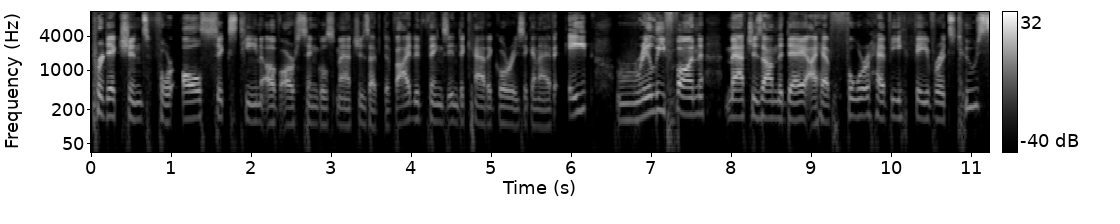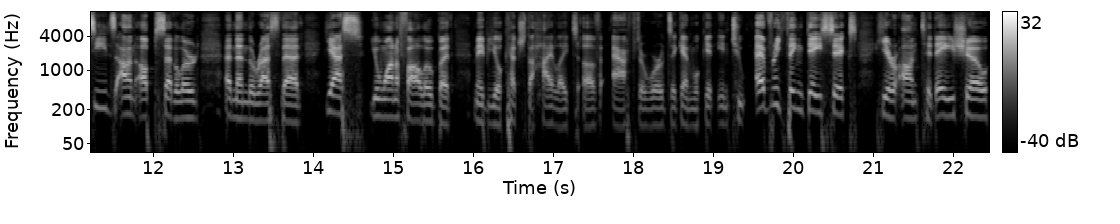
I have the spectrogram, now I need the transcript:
predictions for all 16 of our singles matches. I've divided things into categories. Again, I have eight really fun matches on the day. I have four heavy favorites, two seeds on on upset alert, and then the rest that, yes, you'll want to follow, but maybe you'll catch the highlights of afterwards. Again, we'll get into everything day six here on today's show.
